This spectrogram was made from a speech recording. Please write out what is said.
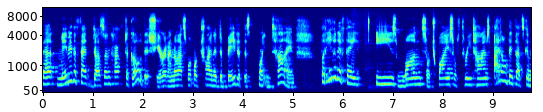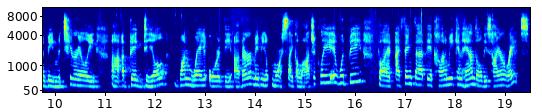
that maybe the Fed doesn't have to go this year. And I know that's what we're trying to debate at this point in time. But even if they ease once or twice or three times, I don't think that's going to be materially uh, a big deal one way or the other. Maybe more psychologically it would be, but I think that the economy can handle these higher rates.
